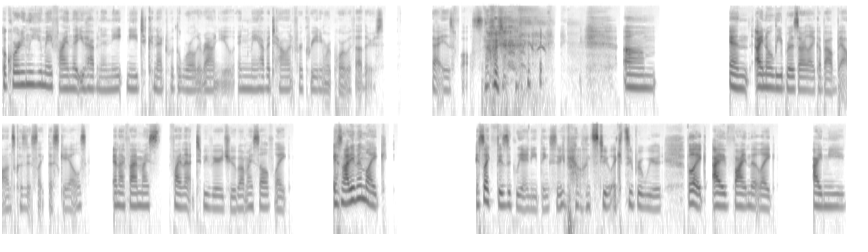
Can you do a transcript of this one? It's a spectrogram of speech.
Accordingly, you may find that you have an innate need to connect with the world around you and may have a talent for creating rapport with others. That is false. um and I know Libras are like about balance cuz it's like the scales and I find my find that to be very true about myself like it's not even like it's like physically I need things to be balanced too like it's super weird but like I find that like I need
